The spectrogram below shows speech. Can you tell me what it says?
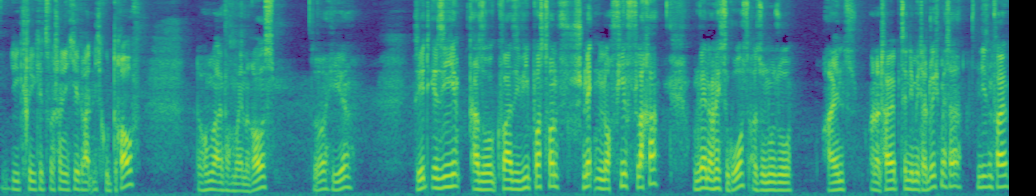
Die kriege ich jetzt wahrscheinlich hier gerade nicht gut drauf. Da holen wir einfach mal einen raus. So, hier seht ihr sie, also quasi wie Posthornschnecken noch viel flacher und werden auch nicht so groß, also nur so 1, 1,5 cm Durchmesser in diesem Fall.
